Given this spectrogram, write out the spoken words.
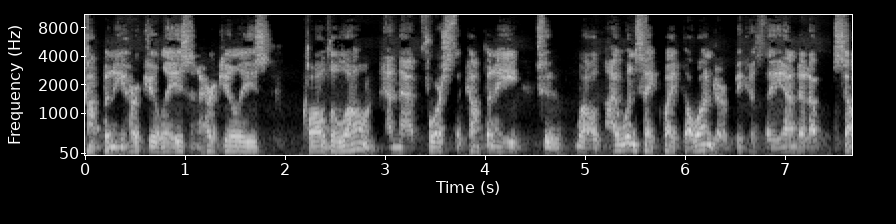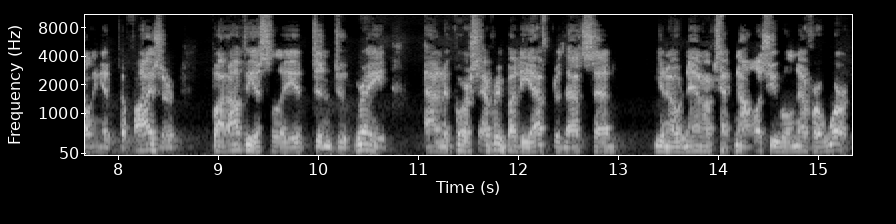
company, Hercules, and Hercules called the loan. And that forced the company to, well, I wouldn't say quite go under because they ended up selling it to Pfizer, but obviously it didn't do great. And of course, everybody after that said, you know, nanotechnology will never work.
